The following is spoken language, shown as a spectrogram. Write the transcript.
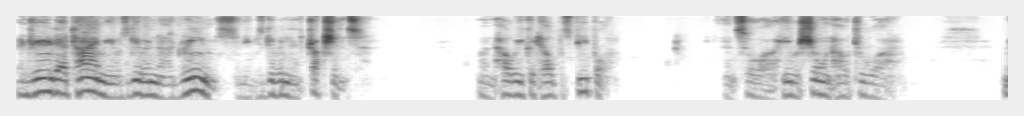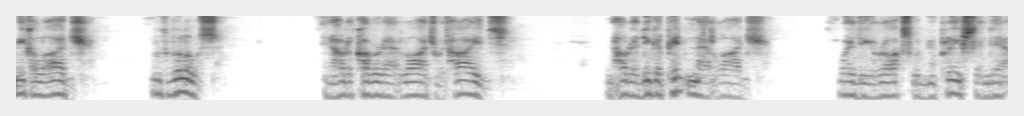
and during that time, he was given uh, dreams and he was given instructions on how he could help his people. And so uh, he was shown how to make a lodge with willows and how to cover that lodge with hides and how to dig a pit in that lodge where the rocks would be placed and then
